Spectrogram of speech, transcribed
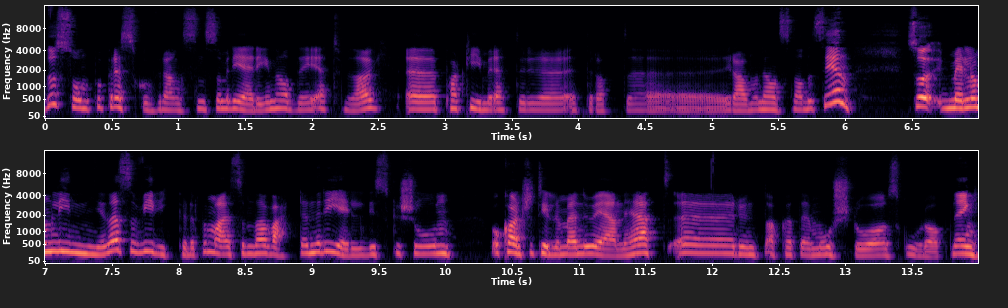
det sånn på pressekonferansen som regjeringen hadde i ettermiddag, et par timer etter, etter at uh, Raymond Johansen hadde sin. Så mellom linjene så virker det på meg som det har vært en reell diskusjon, og kanskje til og med en uenighet, rundt akkurat det med Oslo og skoleåpning.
